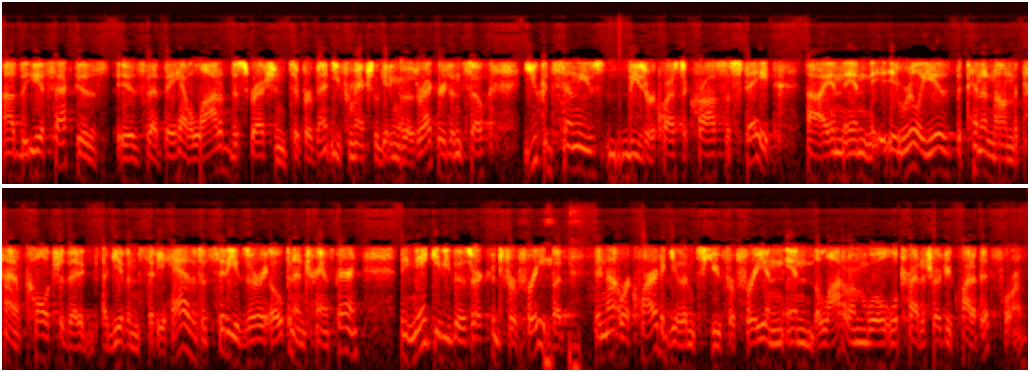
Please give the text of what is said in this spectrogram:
uh, the effect is is that they have a lot of discretion to prevent you from actually getting those records. And so you could send these these requests across the state, uh, and and it really is dependent on the kind of culture that a given city has. If a city is very open and transparent, they may give you those records for free, but they're not required to give them to you for free, and, and a lot of them will, will try to charge you quite a bit for them.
